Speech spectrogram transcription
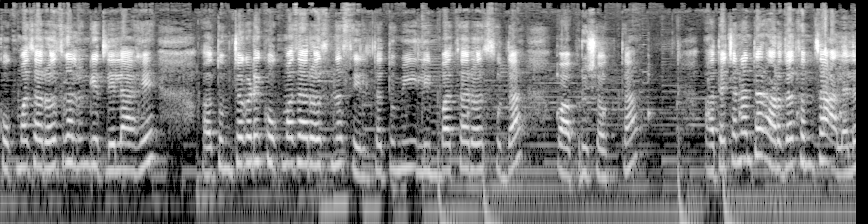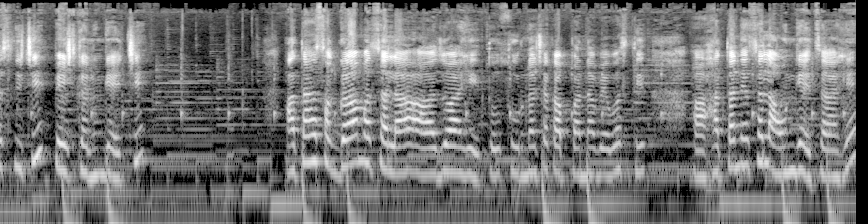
कोकमाचा रस घालून घेतलेला आहे. तुमच्याकडे कोकमाचा रस नसेल तर तुम्ही लिंबाचा रस सुद्धा वापरू शकता. त्याच्यानंतर अर्धा चमचा आल्या लसणीची पेस्ट घालून घ्यायची. आता हा सगळा मसाला जो आहे तो सुरणाच्या कापांना व्यवस्थित हाताने असं लावून घ्यायचा आहे.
